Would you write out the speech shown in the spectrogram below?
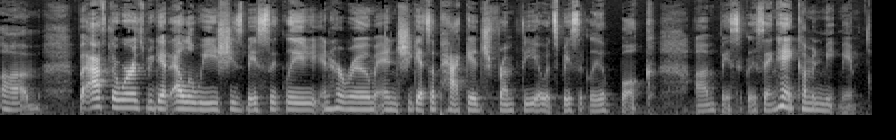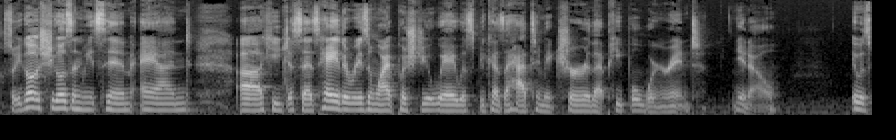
Um, but afterwards, we get Eloise. She's basically in her room and she gets a package from Theo. It's basically a book, um, basically saying, Hey, come and meet me. So he goes, she goes and meets him, and uh, he just says, Hey, the reason why I pushed you away was because I had to make sure that people weren't, you know, it was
